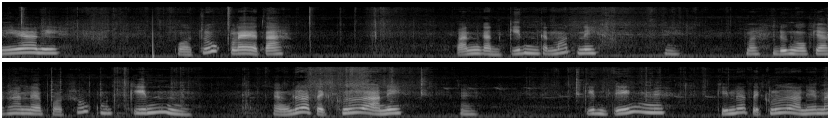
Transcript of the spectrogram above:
เนี่ยนี่พอจุกแล่ตาปันกันกินกันมดนี่นี่ มาดึงออกจากหันแล้วพอจุกมันกิน อย่างเลือดแต่เครือนี่กินจริงนี่กินเลือดแต่เครือนี่เห็นไหม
